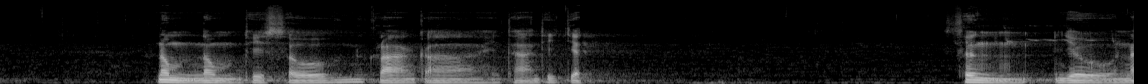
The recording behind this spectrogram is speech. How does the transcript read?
ๆ นุ่ม ๆ ที่ศูนย์กลางกายฐานที่เจ็ดซึ่งอยู่ใน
